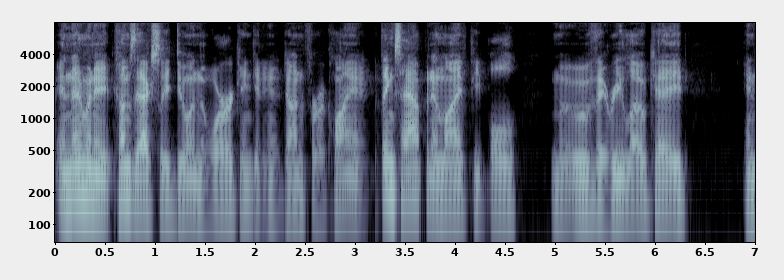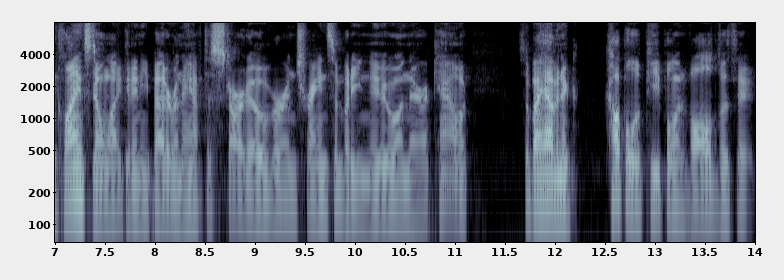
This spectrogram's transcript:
And then when it comes to actually doing the work and getting it done for a client, things happen in life. People move, they relocate, and clients don't like it any better when they have to start over and train somebody new on their account. So by having a couple of people involved with it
